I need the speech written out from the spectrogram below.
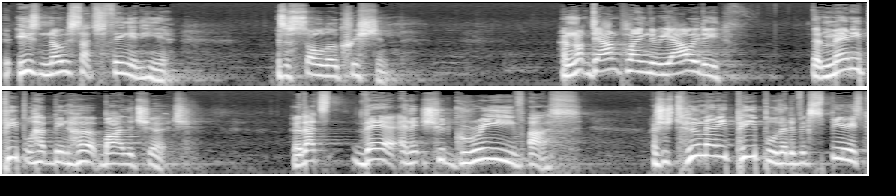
There is no such thing in here as a solo Christian. I'm not downplaying the reality that many people have been hurt by the church. That's there and it should grieve us. There's just too many people that have experienced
